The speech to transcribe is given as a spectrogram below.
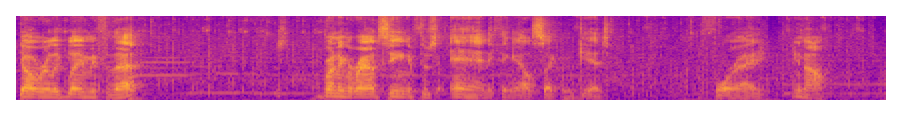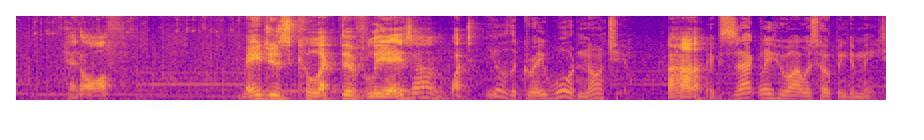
Don't really blame you for that. Just running around seeing if there's anything else I can get before I, you know, head off. Mage's Collective Liaison? What? You're the Grey Warden, aren't you? Uh-huh. Exactly who I was hoping to meet.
